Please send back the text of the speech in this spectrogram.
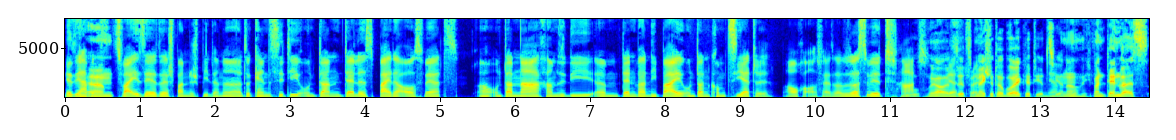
ja, sie haben Ähm, jetzt zwei sehr, sehr spannende Spiele, ne? Also Kansas City und dann Dallas, beide auswärts. Äh, und danach haben sie die ähm, Denver, die bei und dann kommt Seattle auch auswärts. Also das wird hart. Uh, ja, jetzt Stretch. make it or break it jetzt Ja. hier, ne? Ich meine, Denver ist,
